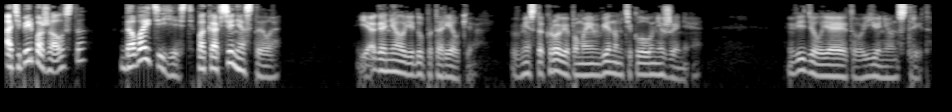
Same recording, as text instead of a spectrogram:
«А теперь, пожалуйста, Давайте есть, пока все не остыло. Я гонял еду по тарелке. Вместо крови по моим венам текло унижение. Видел я эту Юнион-стрит.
